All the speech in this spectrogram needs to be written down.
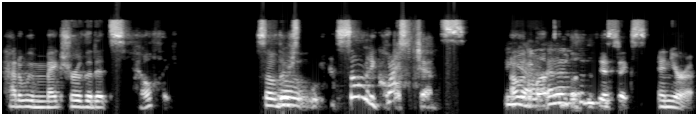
How do we make sure that it's healthy? So there's Well, so many questions. I would yeah, love and to it's, statistics in Europe.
